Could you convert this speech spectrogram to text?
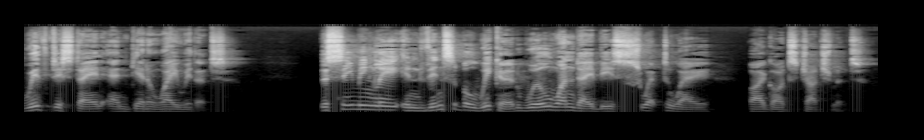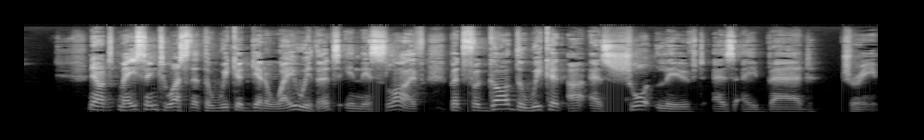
with disdain and get away with it. The seemingly invincible wicked will one day be swept away by God's judgment. Now, it may seem to us that the wicked get away with it in this life, but for God, the wicked are as short lived as a bad dream.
